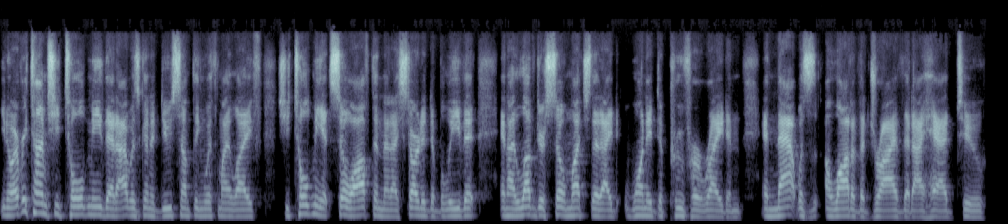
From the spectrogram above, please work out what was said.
You know, every time she told me that I was going to do something with my life, she told me it so often that I started to believe it. And I loved her so much that I wanted to prove her right. And and that was a lot of the drive that I had to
